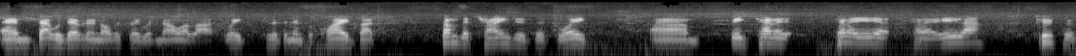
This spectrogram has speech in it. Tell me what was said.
And that was evident, obviously, with Noah last week slipping in for Quade. But some of the changes this week, um, big Tana, Tanaia, Tanaila Tutu,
